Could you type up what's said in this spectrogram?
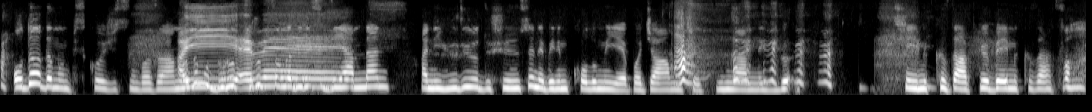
o da adamın psikolojisini bozar anladın mı? Ay Durup durup sana birisi evet. DM'den hani yürüyor düşünsene benim kolumu ye bacağımı çek bilmem ne şeyimi kızart göbeğimi kızart falan.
